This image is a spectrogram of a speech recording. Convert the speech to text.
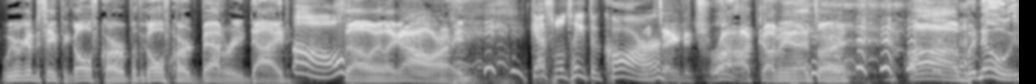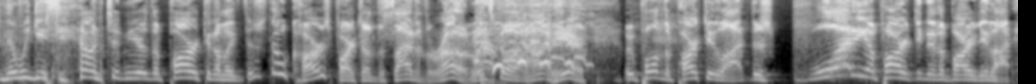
we were going to take the golf cart, but the golf cart battery died. Oh. So we're like, oh, all right. Guess we'll take the car. I'll take the truck. I mean, that's all right. uh, but no, and then we get down to near the park, and I'm like, there's no cars parked on the side of the road. What's going on here? We pull in the parking lot. There's plenty of parking in the parking lot.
